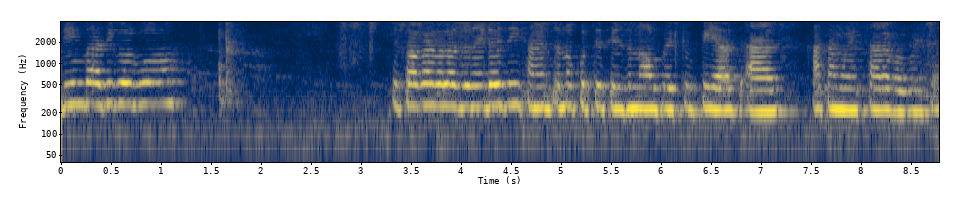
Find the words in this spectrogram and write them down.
ডিম ভাজি করব। তো সকালবেলার জন্য এটা হচ্ছে সানের জন্য করতেছি, এর জন্য অল্প একটু পেঁয়াজ আর কাঁচামরিচ ছাড়া করব এটা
